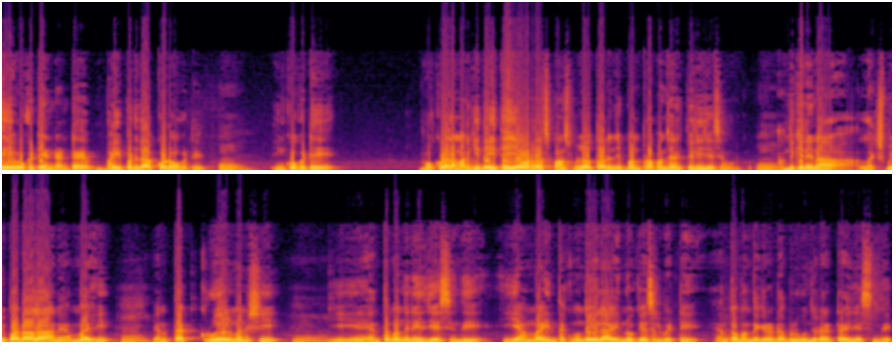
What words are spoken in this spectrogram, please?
see, ఒకటి ఏంటంటే భయపడి దాక్కోవడం ఒకటి. ఇంకొకటి ఒకవేళ మనకి ఇదైతే ఎవరు రెస్పాన్సిబుల్ అవుతారని చెప్పి మన ప్రపంచానికి తెలియజేసాం అనుకో. అందుకే నేను లక్ష్మీ పడాల అనే అమ్మాయి ఎంత క్రూయల్ మనిషి ఎంతమందిని ఇది చేసింది ఈ అమ్మాయి ఇంతకు ముందే ఇలా ఎన్నో కేసులు పెట్టి ఎంతో మంది దగ్గర డబ్బులు గుంజడానికి ట్రై చేసింది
